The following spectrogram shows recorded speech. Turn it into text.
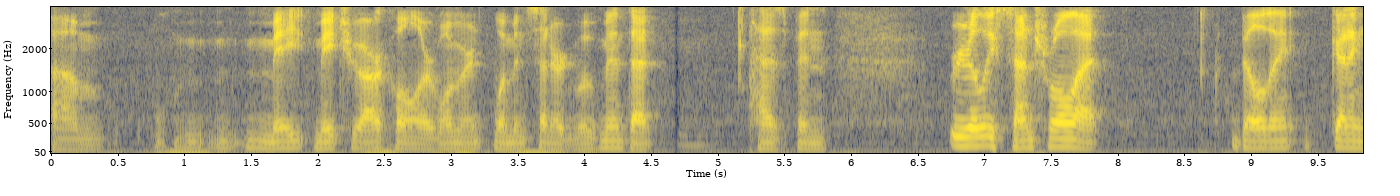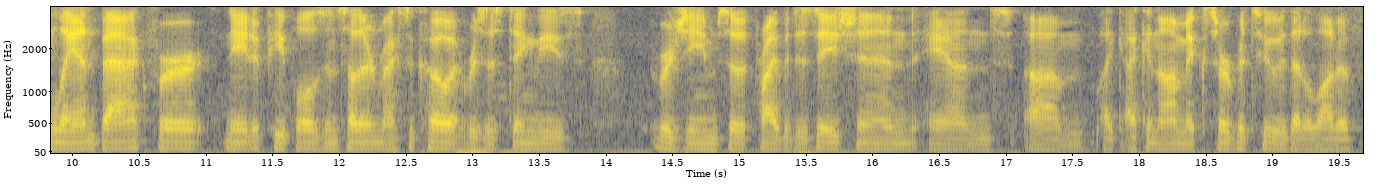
um, ma- matriarchal or woman woman centered movement that has been really central at building getting land back for native peoples in southern Mexico at resisting these regimes of privatization and um, like economic servitude that a lot of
